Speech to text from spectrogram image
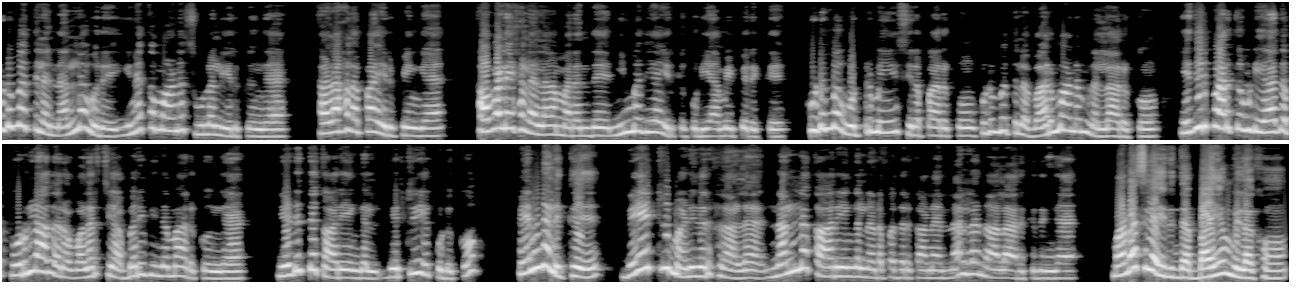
குடும்பத்துல நல்ல ஒரு இணக்கமான சூழல் இருக்குங்க. கலகலப்பா இருப்பீங்க. கவலைகள் எல்லாம் மறந்து நிம்மதியா இருக்கக்கூடிய அமைப்பு இருக்கு. குடும்ப ஒற்றுமையும் சிறப்பா இருக்கும். குடும்பத்துல வருமானம் நல்லா இருக்கும். எதிர்பார்க்க முடியாத பொருளாதார வளர்ச்சி அபரிமிதமா இருக்குங்க. எடுத்த காரியங்கள் வெற்றியை கொடுக்கும். பெண்களுக்கு வேற்று மனிதர்களால நல்ல காரியங்கள் நடப்பதற்கான நல்ல நாளா இருக்குதுங்க. மனசுல இருந்த பயம் விலகும்.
